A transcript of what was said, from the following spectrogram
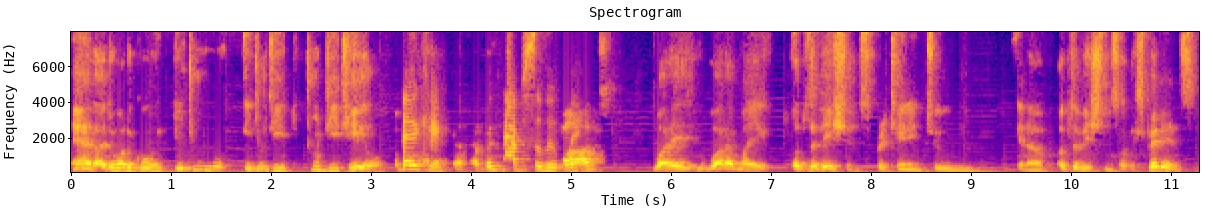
And I don't want to go into too, into de- too detail about okay. that happened. Absolutely. But what, what are my observations pertaining to, you know, observations of experience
